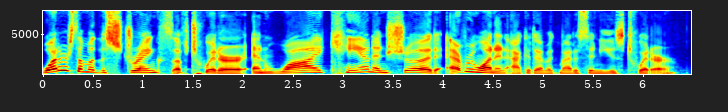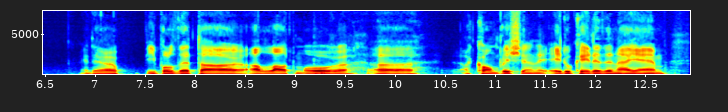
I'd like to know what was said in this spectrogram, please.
what are some of the strengths of Twitter, and why can and should everyone in academic medicine use Twitter? There are people that are a lot more uh, accomplished and educated than I am uh,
